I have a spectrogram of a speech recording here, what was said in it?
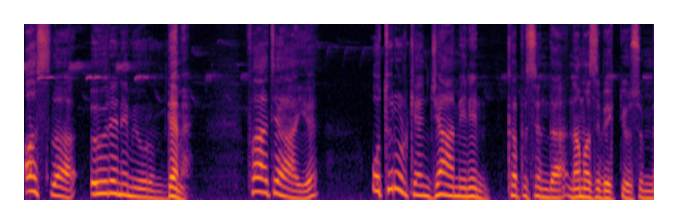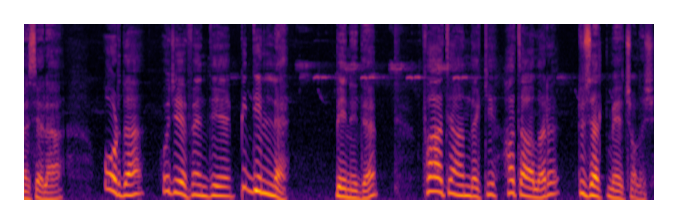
Asla öğrenemiyorum deme. Fatiha'yı otururken caminin kapısında namazı bekliyorsun mesela. Orada hoca efendiye bir dinle beni de Fatiha'ndaki hataları düzeltmeye çalış.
